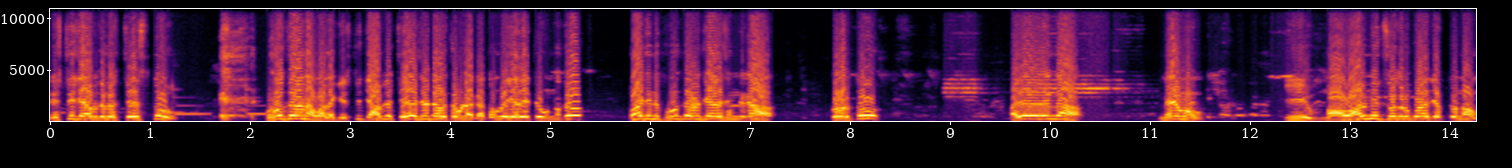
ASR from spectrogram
ఎస్టీ జాబితాలో చేస్తూ పునరుద్ధరణ వాళ్ళకి ఎస్టీ జాబితా చేయాల్సిన అవసరం ఉండే గతంలో ఏదైతే ఉన్నదో వాటిని పునరుద్ధరణ చేయాల్సిందిగా కోరుతూ అదేవిధంగా మేము ఈ మా వాల్మీకి సోదరులు కూడా చెప్తున్నాం.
